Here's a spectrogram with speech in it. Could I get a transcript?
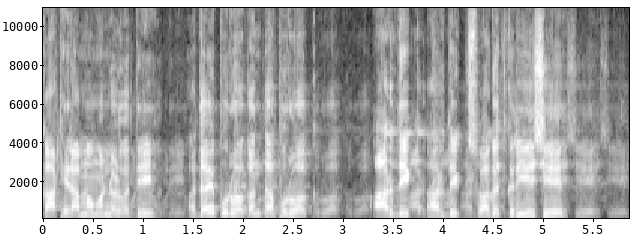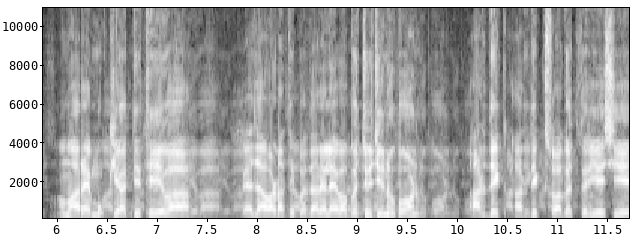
કાઠી રામા મંડળ વતી હૃદયપૂર્વક, અંતઃપૂર્વક હાર્દિક હાર્દિક સ્વાગત કરીએ છીએ. અમારે મુખ્ય અતિથિ એવા વેજાવાડાથી પધારેલા એવા બચુજીનું પણ હાર્દિક હાર્દિક સ્વાગત કરીએ છીએ.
